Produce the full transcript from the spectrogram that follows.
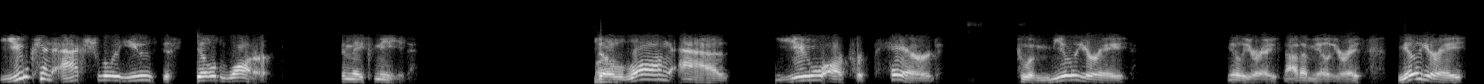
you can actually use distilled water to make mead. So long as you are prepared to ameliorate, ameliorate, not ameliorate, ameliorate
